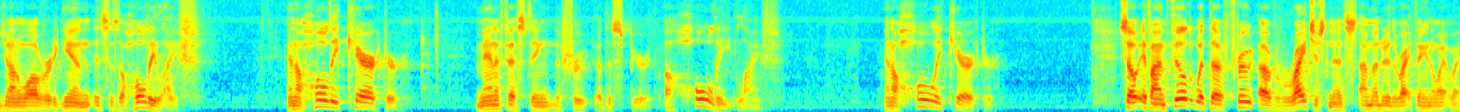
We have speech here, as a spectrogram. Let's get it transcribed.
John Walvoord again, this is a holy life and a holy character manifesting the fruit of the Spirit. A holy life and a holy character. So if I'm filled with the fruit of righteousness, I'm going to do the right thing in the right way.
